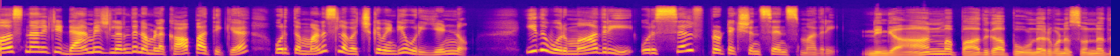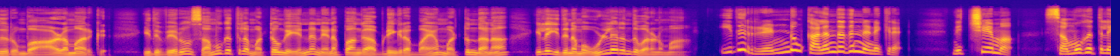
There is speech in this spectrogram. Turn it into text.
பர்சனாலிட்டி டேமேஜ்ல இருந்து நம்மள காப்பாத்திக்க ஒருத்த மனசுல வச்சுக்க வேண்டிய ஒரு எண்ணம். இது ஒரு மாதிரி ஒரு செல்ஃப் ப்ரொடெக்ஷன் சென்ஸ் மாதிரி. நீங்க ஆன்ம பாதுகாப்பு உணர்வுன்னு சொன்னது ரொம்ப ஆழமா இருக்கு. இது வெறும் சமூகத்துல மத்தவங்க என்ன நினைப்பாங்க அப்படிங்கிற பயம் மட்டும்தானா? இல்ல இது நம்ம உள்ள இருந்து வரணுமா? இது ரெண்டும் கலந்ததுன்னு நினைக்கிறேன். நிச்சயமா சமூகத்துல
